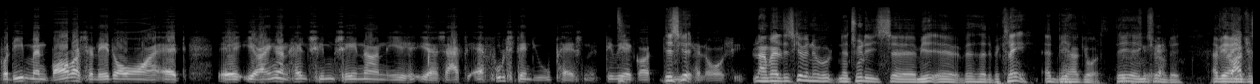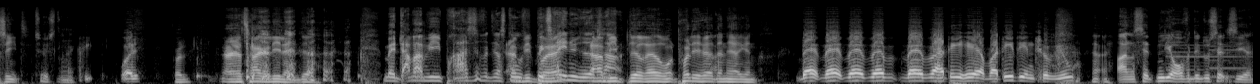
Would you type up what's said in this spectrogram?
fordi man brokker sig lidt over, at uh, I ringer en halv time senere, end I, I har sagt, er fuldstændig upassende. Det vil jeg godt det skal- lige have lov at sige. Langvald, det skal vi nu naturligvis mi- øh, hvad hedder det, beklage, at vi har gjort. Det er ingen tvivl om det. At vi ringer for sent. Tøsten. Fint. Well. Hold. Ja, jeg trækker lige land der. Men der var vi i presse, for der stod vi, B3-nyheder ja, vi klar. er blevet reddet rundt. Prøv lige at høre den her igen. Hvad, hvad, hvad, hvad, hvad var det her? Var det et interview? Anders, sæt den lige over for det, du selv siger.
